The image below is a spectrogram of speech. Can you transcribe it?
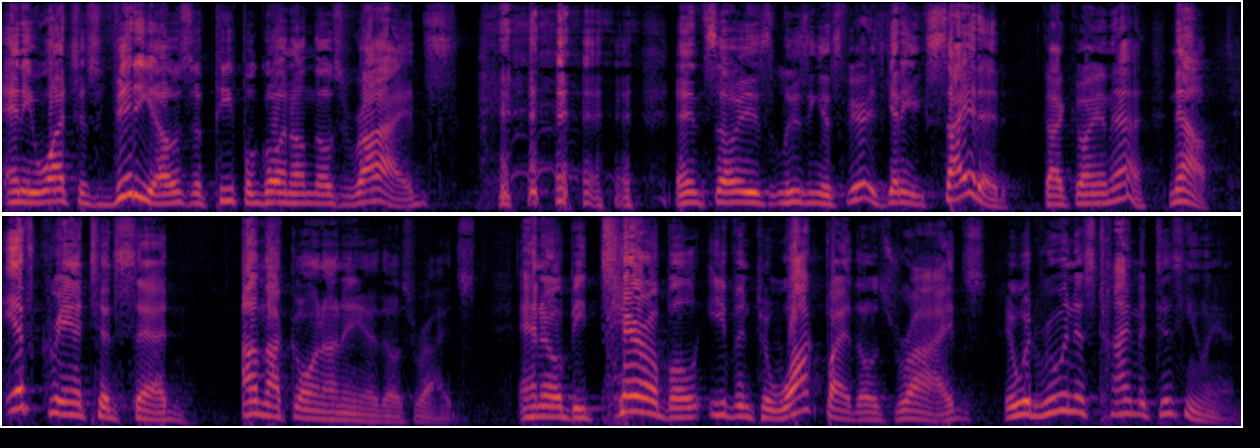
and he watches videos of people going on those rides and so he's losing his fear. He's getting excited about going on that. Now, if Grant had said, I'm not going on any of those rides, and it would be terrible even to walk by those rides, it would ruin his time at Disneyland.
